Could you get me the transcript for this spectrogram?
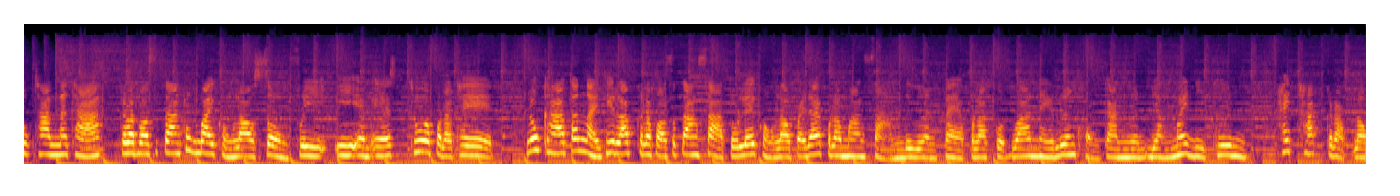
ทุกท่านนะคะ กระเป๋าสตางค์ทุกใบของเราส่งฟรี EMS ทั่วประเทศ ลูกค้าท่านไหนที่รับกระเป๋าสตางค์ศาสตร์ตัวเลขของเราไปได้ประมาณ 3 เดือน แต่ปรากฏว่าในเรื่องของการเงินยังไม่ดีขึ้น ให้ทักกลับเรา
